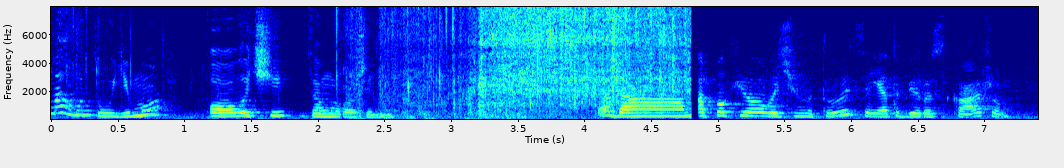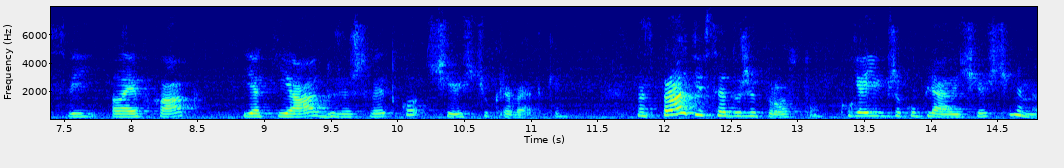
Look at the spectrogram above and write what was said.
ми готуємо овочі заморожені. Та-дам! А поки овочі готуються, я тобі розкажу свій лайфхак, як я дуже швидко чищу креветки. Насправді все дуже просто. Я їх вже купляю чищеними,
